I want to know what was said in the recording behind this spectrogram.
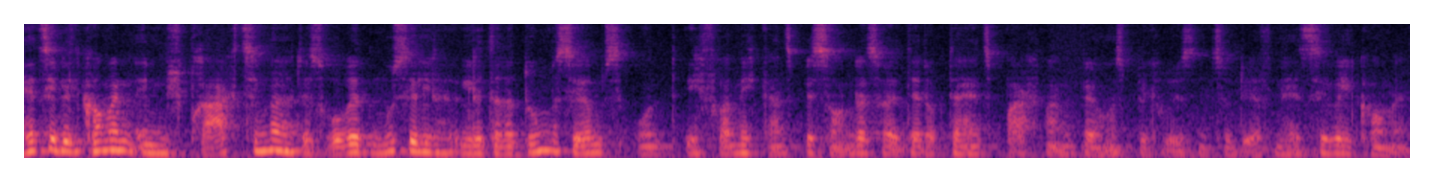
Herzlich willkommen im Sprachzimmer des Robert Musil Literaturmuseums und ich freue mich ganz besonders, heute Dr. Heinz Bachmann bei uns begrüßen zu dürfen. Herzlich willkommen.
